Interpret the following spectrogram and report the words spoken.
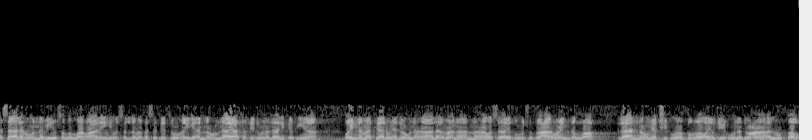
فسأله النبي صلى الله عليه وسلم فسكتوا أي لأنهم لا يعتقدون ذلك فيها وإنما كانوا يدعونها على معنى أنها وسائط وشفعاء عند الله لا أنهم يكشفون الضر ويجيبون دعاء المضطر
